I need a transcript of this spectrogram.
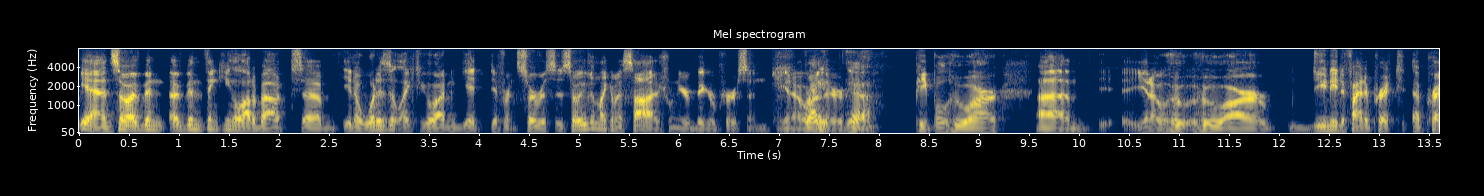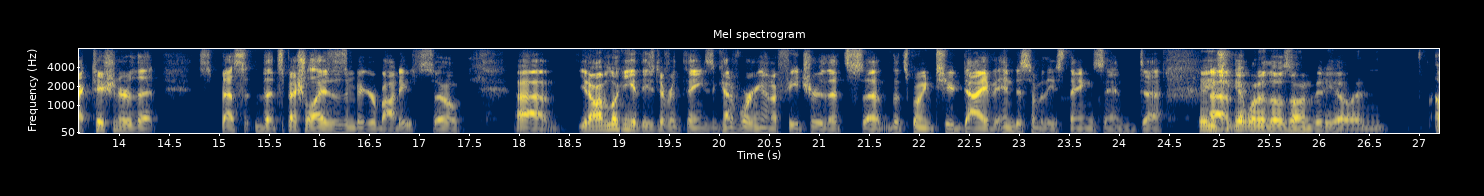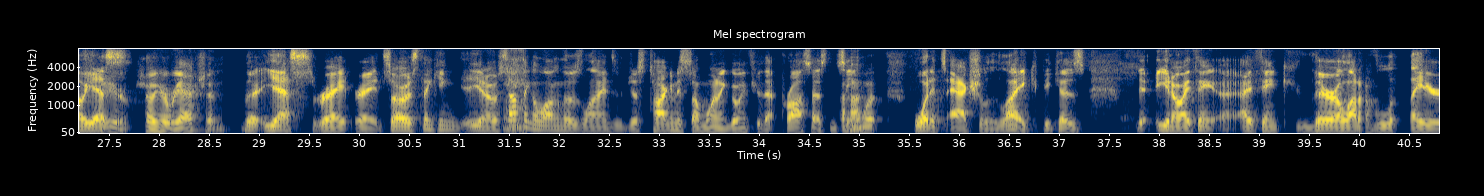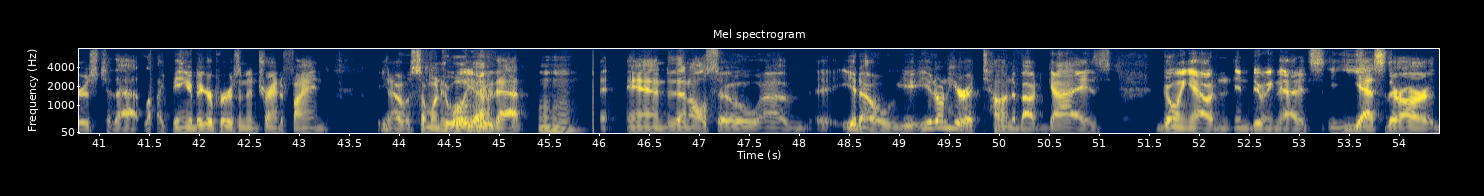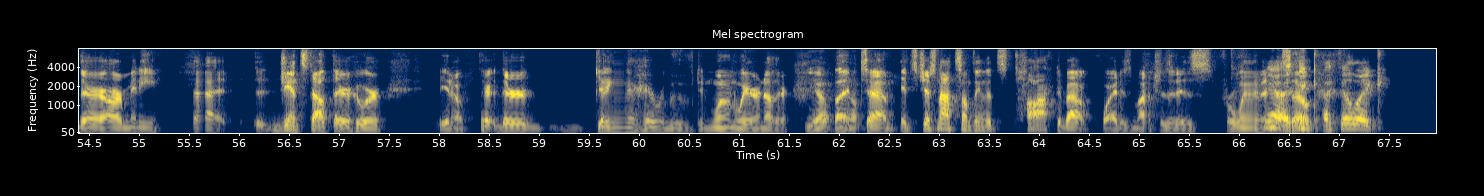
yeah and so i've been i've been thinking a lot about um, you know what is it like to go out and get different services so even like a massage when you're a bigger person you know are there Yeah. people who are um you know who who are do you need to find a, a practitioner that spec that specializes in bigger bodies so um you know i'm looking at these different things and kind of working on a feature that's uh, that's going to dive into some of these things and uh Yeah, you Uh, should get one of those on video and oh show your show your reaction. The- yes, right, right. So I was thinking, you know, something along those lines of just talking to someone and going through that process and seeing Uh-huh. what what it's actually like because you know, I think I think there are a lot of layers to that, like being a bigger person and trying to find, you know, someone who Well, will yeah. do that. Mhm. And then also um, uh, you know, you, you don't hear a ton about guys going out and, and doing that. It's yes, there are there are many uh, gents out there who are, you know, they're they're getting their hair removed in one way or another. Yeah. But um, it's just not something that's talked about quite as much as it is for women. yeah, I think I feel like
